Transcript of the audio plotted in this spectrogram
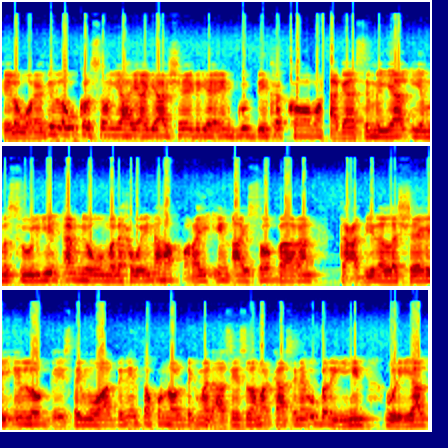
Ilo wareegyo lagu kalsoon yahay ayaa sheegaya in guddi ka kooban agaasimayaal iyo mas'uuliyiin amni uu madaxweynaha faray in ay soo baaraan tacdiyada la sheegay in loo geystay muwaadiniinta ku nool degmadaasi islamarkaasina u badan yihiin wariyaal.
